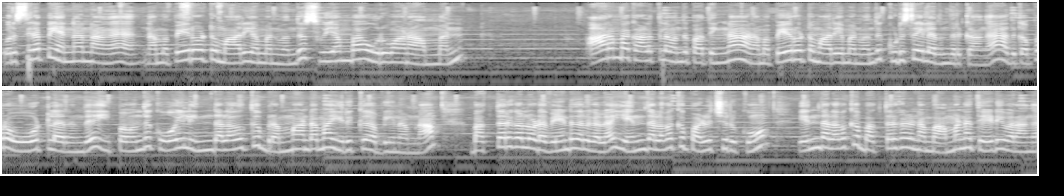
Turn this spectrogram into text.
ஒரு சிறப்பு என்னன்னாங்க நம்ம பேரோட்டு மாரியம்மன் வந்து சுயம்பா உருவான அம்மன் ஆரம்ப காலத்தில் வந்து பார்த்திங்கன்னா நம்ம பேரோட்டு மாரியம்மன் வந்து குடிசையில் இருந்திருக்காங்க. அதுக்கப்புறம் ஓட்டில் இருந்து இப்போ வந்து கோயில் இந்த அளவுக்கு பிரம்மாண்டமாக இருக்குது அப்படின்னம்னா பக்தர்களோட வேண்டுதல்களை எந்த அளவுக்கு பழிச்சிருக்கும் எந்த அளவுக்கு பக்தர்கள் நம்ம அம்மனை தேடி வராங்க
